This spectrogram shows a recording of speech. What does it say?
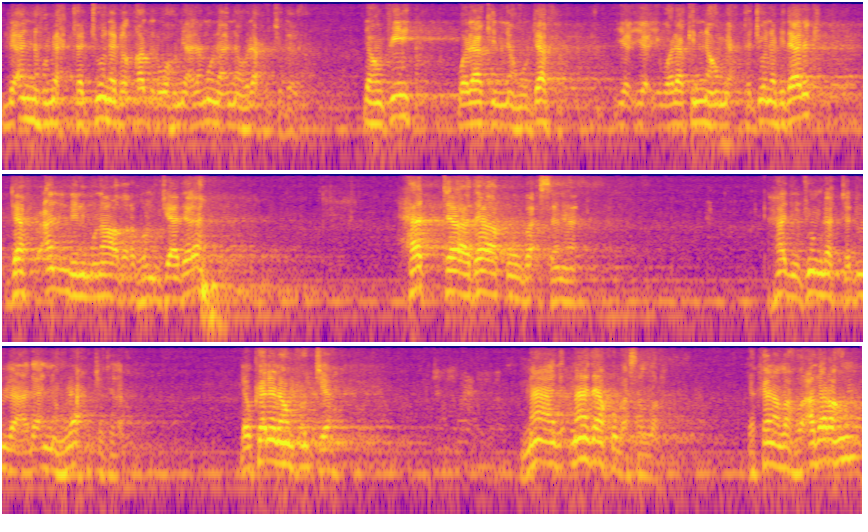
لأنهم يحتجون بالقدر وهم يعلمون أنه لا حجة لهم. لهم فيه ولكنه دفع ولكنهم يحتجون بذلك دفعا للمناظرة والمجادلة حتى ذاقوا بأسنا. هذه الجملة تدل على أنه لا حجة لهم. لو كان لهم حجة ما ما ذاقوا بأس الله. لكان الله عذرهم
